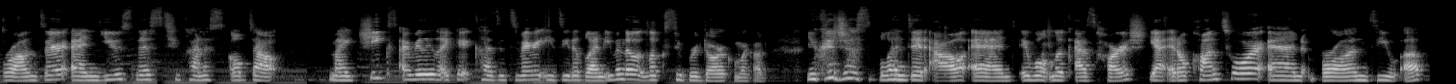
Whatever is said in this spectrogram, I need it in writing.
bronzer and use this to kind of sculpt out my cheeks. I really like it because it's very easy to blend even though it looks super dark. Oh my god you could just blend it out and it won't look as harsh. Yeah, it'll contour and bronze you up.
